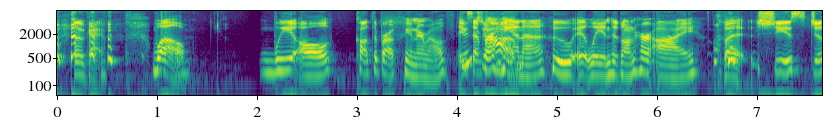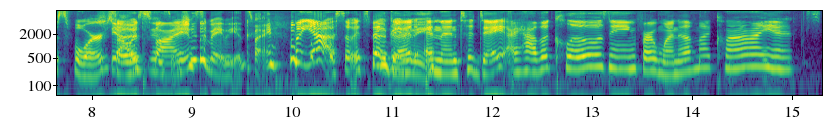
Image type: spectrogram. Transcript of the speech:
okay. Well, we all caught the broccoli in her mouth, except for. Hannah, who it landed on her eye, but she's just four, so Yeah, it's say, fine. She's a baby. It's fine. but yeah, so it's been good. me. And then today I have a closing for one of my clients.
